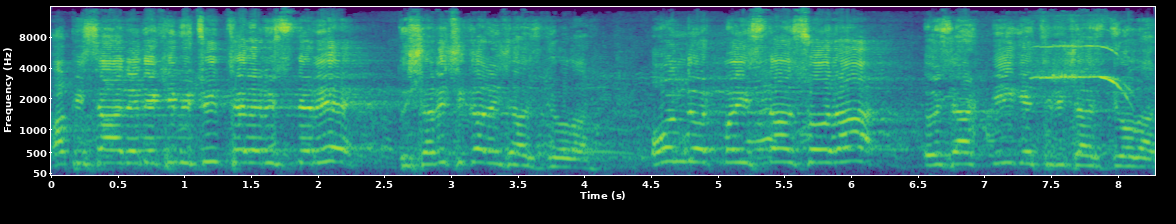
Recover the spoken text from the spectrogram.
hapishanedeki bütün teröristleri dışarı çıkaracağız diyorlar. 14 Mayıs'tan sonra özerkliği getireceğiz diyorlar.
